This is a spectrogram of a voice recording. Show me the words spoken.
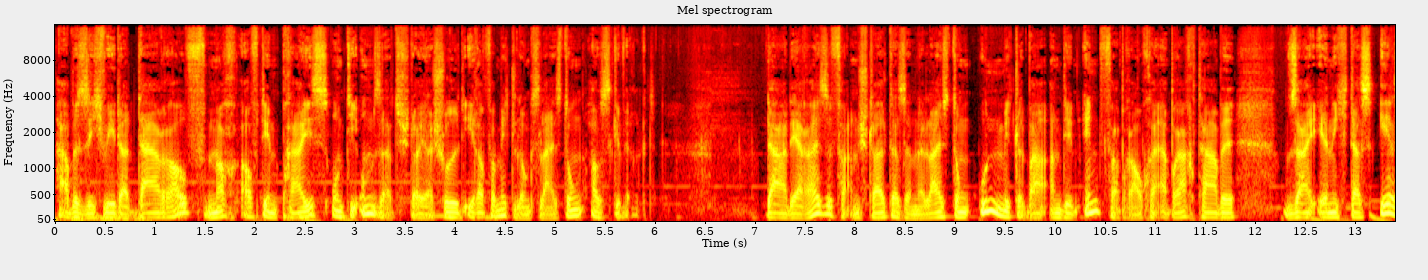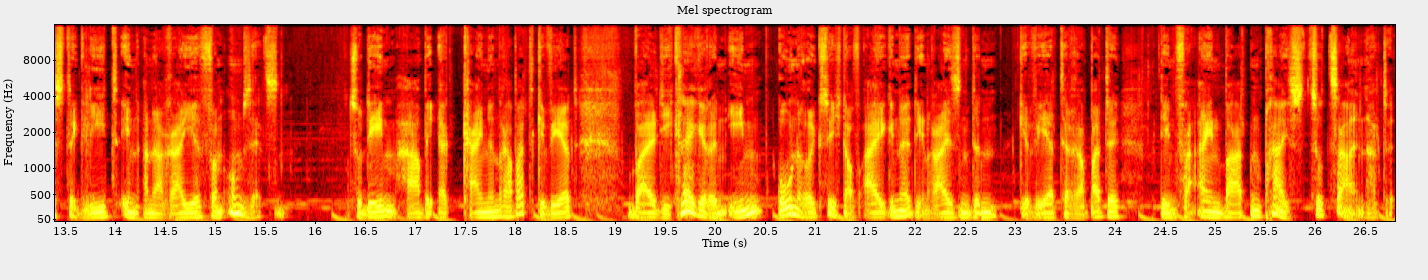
habe sich weder darauf noch auf den Preis und die Umsatzsteuerschuld ihrer Vermittlungsleistung ausgewirkt. Da der Reiseveranstalter seine Leistung unmittelbar an den Endverbraucher erbracht habe, sei er nicht das erste Glied in einer Reihe von Umsätzen. Zudem habe er keinen Rabatt gewährt, weil die Klägerin ihm, ohne Rücksicht auf eigene, den Reisenden gewährte Rabatte, den vereinbarten Preis zu zahlen hatte.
